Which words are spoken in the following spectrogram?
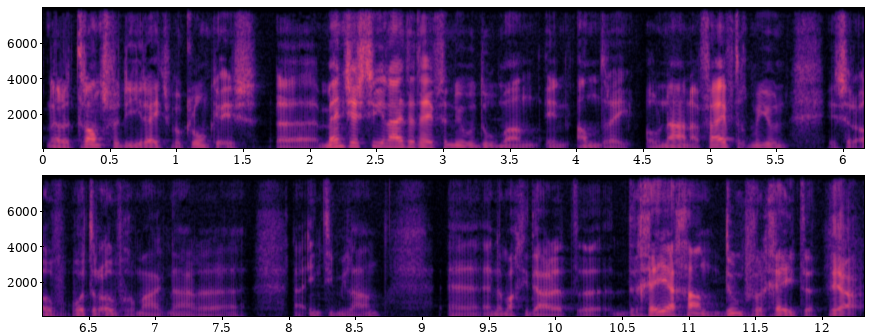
naar de transfer die reeds beklonken is. Uh, Manchester United heeft een nieuwe doelman in André Onana. 50 miljoen is er over, wordt er overgemaakt naar, uh, naar Inter Milaan. Uh, en dan mag hij daar het, de Gea gaan doen vergeten. Ja.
